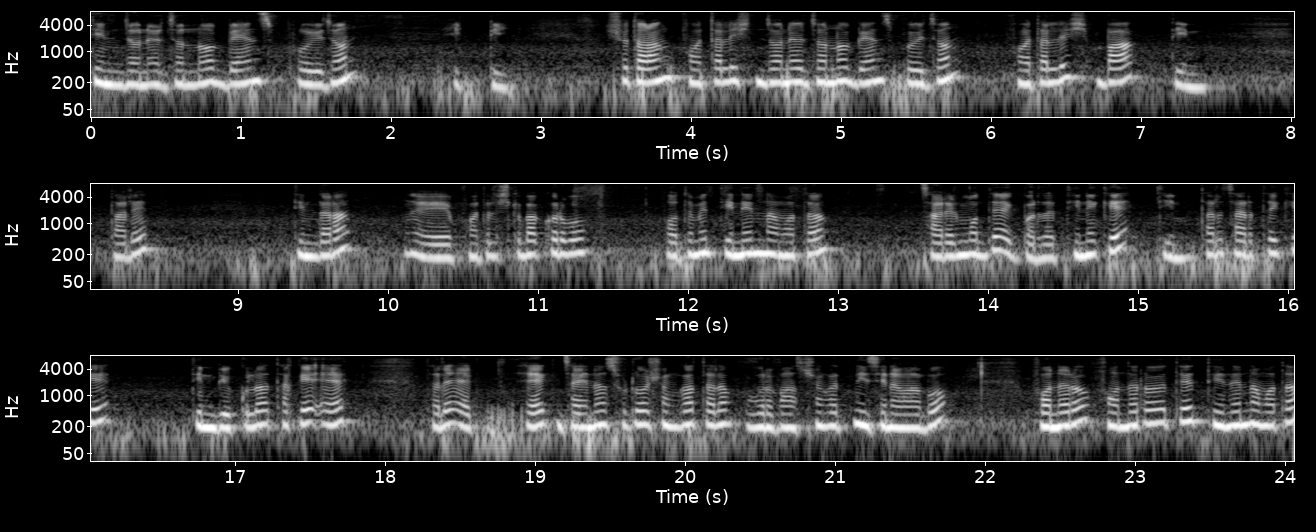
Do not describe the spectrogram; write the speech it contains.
তিনজনের জন্য বেঞ্চ প্রয়োজন একটি। সুতরাং পঁয়তাল্লিশ জনের জন্য বেঞ্চ প্রয়োজন পঁয়তাল্লিশ বা তিন। তাহলে তিন দ্বারা পঁয়তাল্লিশকে ভাগ করব। প্রথমে তিনের নামাতা চারের মধ্যে একবার যায় তিনেকে তিন। তাহলে চার থেকে তিন বিয়োগগুলো থাকে এক। তাহলে এক এক যায় না ছোটো সংখ্যা, তাহলে পুরো পাঁচ সংখ্যা নিচে নামাবো। পনেরো, পনেরোতে তিনের নামাতা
